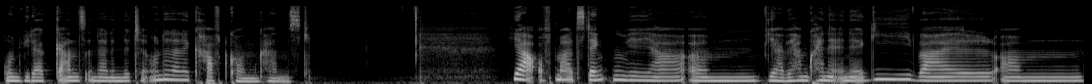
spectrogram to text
und wieder ganz in deine Mitte und in deine Kraft kommen kannst. Ja, oftmals denken wir ja, ähm, ja, wir haben keine Energie, weil ähm,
